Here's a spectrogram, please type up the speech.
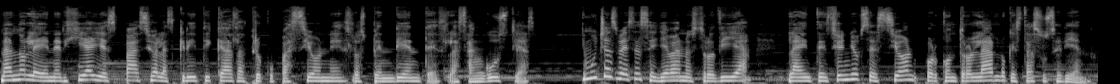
dándole energía y espacio a las críticas, las preocupaciones, los pendientes, las angustias, y muchas veces se lleva nuestro día la intención y obsesión por controlar lo que está sucediendo.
